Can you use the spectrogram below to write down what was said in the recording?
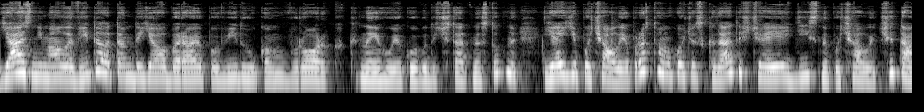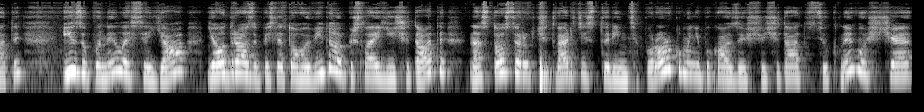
я знімала відео там, де я обираю по відгукам в Рорк книгу, яку я буду читати наступну. Я її почала. Я просто вам хочу сказати, що я її дійсно почала читати. І зупинилася я. Я одразу після того відео пішла її читати на 144-й сторінці. По Рорку мені показує, що читати цю книгу ще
